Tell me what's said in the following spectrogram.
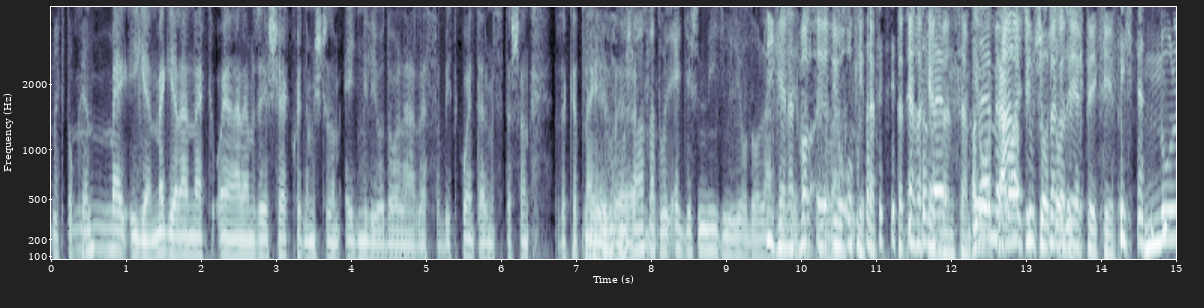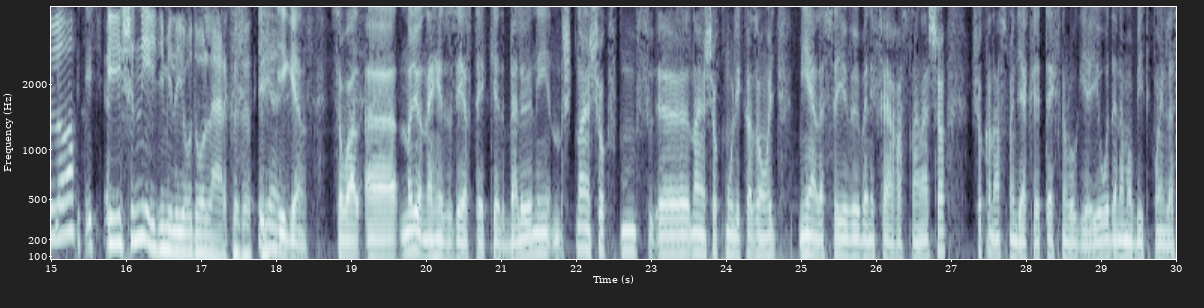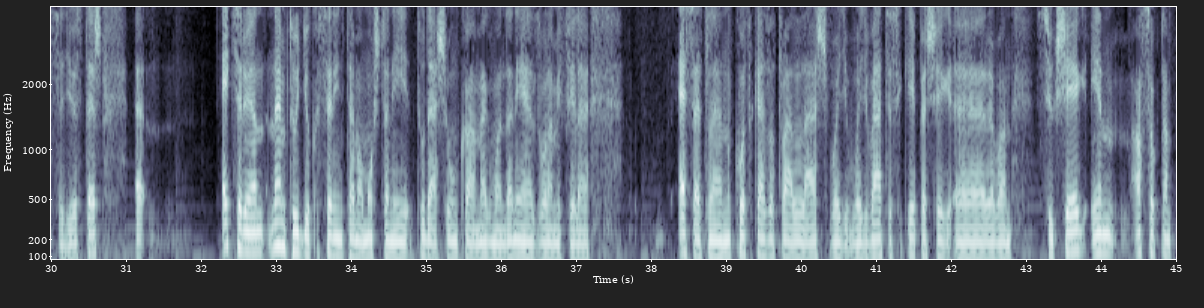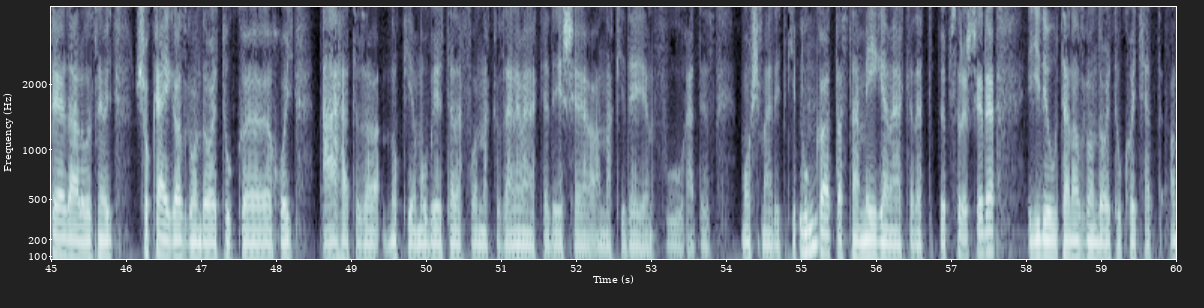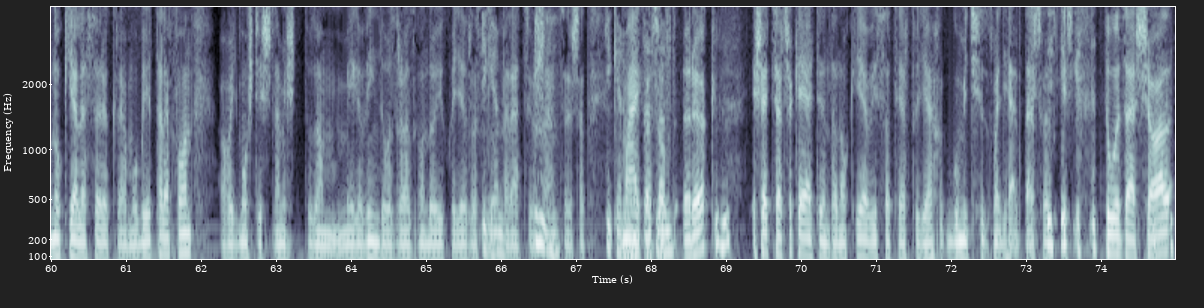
Meg token. Meg, igen, megjelennek olyan elemzések, hogy nem is tudom, egy millió dollár lesz a bitcoin, természetesen ezeket nehéz... Igen, most már azt látom, hogy egy és négy millió dollár. Igen, hát vala, jó, oké, tehát, tehát ez a kedvencem. Az jó, állapítsuk meg az értékét. Igen. Nulla igen. és négy millió dollár között. Igen. igen. Szóval nagyon nehéz az értékét belőni, nagyon sok, nagyon sok múlik azon, hogy milyen lesz a jövőbeni felhasználása. Sokan azt mondják, hogy a technológia jó, de nem a bitcoin lesz a győztes. Egyszerűen nem tudjuk szerintem a mostani tudásunkkal megmondani, ehhez valamiféle eszetlen kockázatvállalás vagy, vagy válteszi képességre van szükség. Én azt szoktam példálozni, hogy sokáig azt gondoltuk, hogy Á, hát ez a Nokia mobiltelefonnak az áremelkedése annak idején, fú, hát ez most már itt kipukkadt, uh-huh. aztán még emelkedett a többszörösére. Egy idő után azt gondoltuk, hogy hát a Nokia lesz örökre a mobiltelefon, ahogy most is nem is tudom, még a Windowsra azt gondoljuk, hogy ez lesz Igen. az operációs uh-huh. rendszer, és hát Microsoft örök, uh-huh. és egyszer csak eltűnt a Nokia, visszatért ugye a gumicsizma gyártáshoz kis túlzással,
